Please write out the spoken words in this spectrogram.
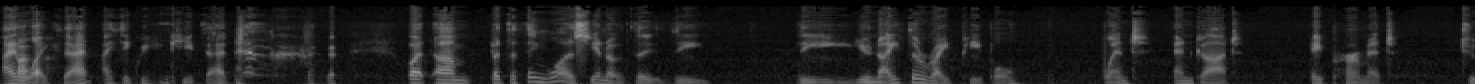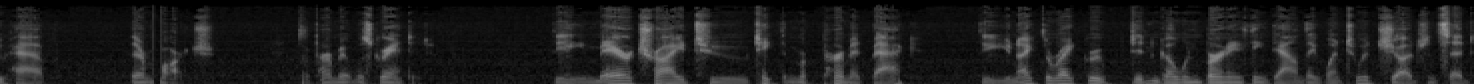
I Uh, like that. I think we can keep that. but um, but the thing was, you know, the the the Unite the Right people went and got a permit to have their march. The permit was granted. The mayor tried to take the permit back. The Unite the Right group didn't go and burn anything down. They went to a judge and said,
